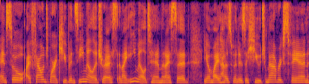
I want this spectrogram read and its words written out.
And so I found Mark Cuban's email address and I emailed him and I said, you know, my husband is a huge Mavericks fan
